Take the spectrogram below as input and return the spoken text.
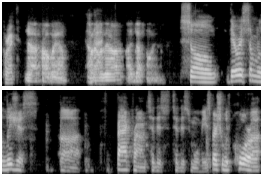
correct? Yeah, I probably am. Okay. Whatever they are, I definitely am. So there is some religious uh, background to this to this movie, especially with Quorra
